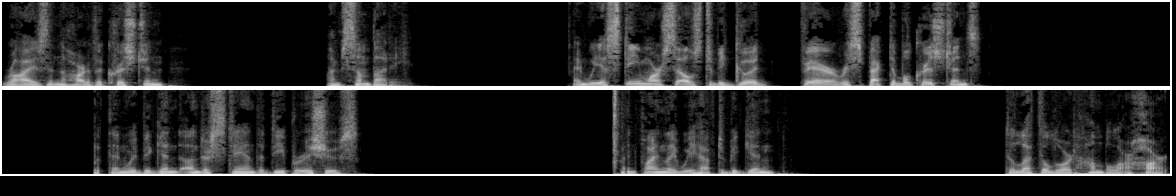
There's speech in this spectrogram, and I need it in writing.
rise in the heart of a Christian I'm somebody. And we esteem ourselves to be good, fair, respectable Christians. But then we begin to understand the deeper issues. And finally, we have to begin to let the Lord humble our heart.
